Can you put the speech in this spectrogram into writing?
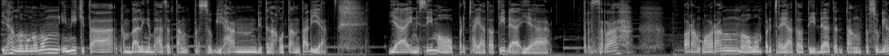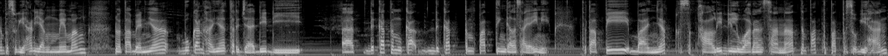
Ya ngomong-ngomong ini kita kembali ngebahas tentang pesugihan di tengah hutan tadi ya Ya ini sih mau percaya atau tidak ya terserah orang-orang mau mempercaya atau tidak tentang pesugihan-pesugihan yang memang notabene bukan hanya terjadi di uh, dekat tempat dekat tempat tinggal saya ini tetapi banyak sekali di luaran sana tempat-tempat pesugihan,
